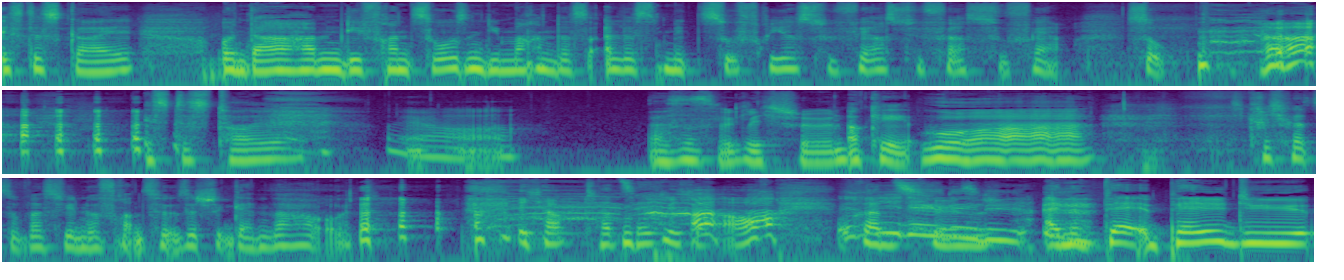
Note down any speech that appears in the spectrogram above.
Ist das geil? Und da haben die Franzosen, die machen das alles mit souffrir, souffrir, souffrir, souffrir. So. ist das toll? Ja. Das ist wirklich schön. Okay. Uah. Ich kriege halt sowas wie eine französische Gänsehaut. Ich habe tatsächlich auch Französisch. Eine Pelle du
